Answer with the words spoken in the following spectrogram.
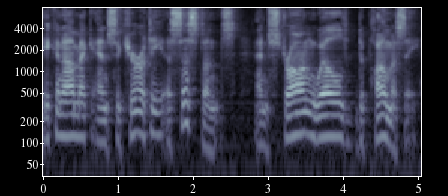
economic and security assistance, and strong willed diplomacy.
